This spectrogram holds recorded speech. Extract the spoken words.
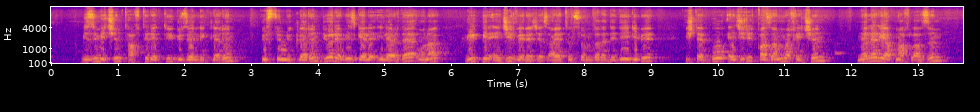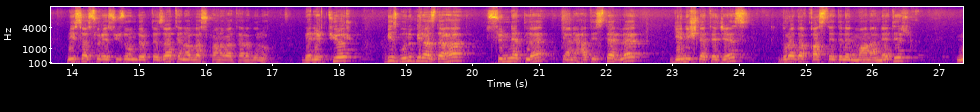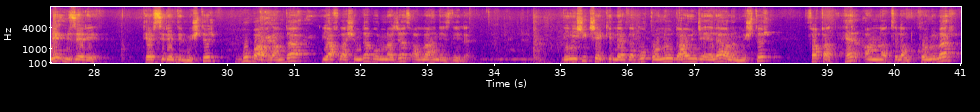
Bizim için takdir ettiği güzelliklerin, üstünlüklerin diyor ya biz gele, ileride ona büyük bir ecir vereceğiz. Ayetin sonunda da dediği gibi işte bu ecri kazanmak için neler yapmak lazım? Nisa suresi 114'te zaten Allah subhanahu ve teala bunu belirtiyor. Biz bunu biraz daha sünnetle yani hadislerle genişleteceğiz. Burada kastedilen mana nedir? Ne üzeri tefsir edilmiştir? Bu bağlamda yaklaşımda bulunacağız Allah'ın izniyle. Değişik şekillerde bu konu daha önce ele alınmıştır. Fakat her anlatılan konular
